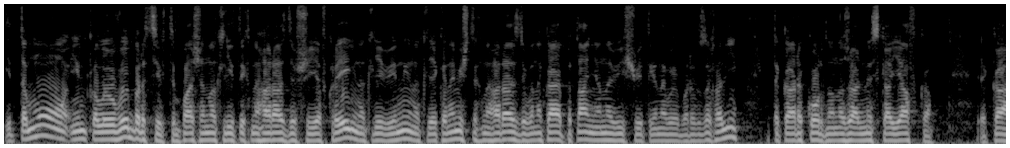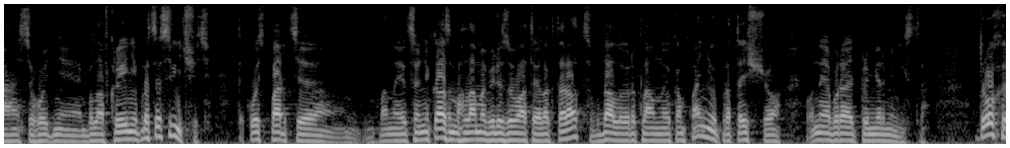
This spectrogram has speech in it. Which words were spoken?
І тому інколи у виборців, тим паче на тлі тих негараздів, що є в країні, на тлі війни, на тлі економічних негараздів, виникає питання, навіщо йти на вибори взагалі. І така рекордна, на жаль, низька явка, яка сьогодні була в країні, про це свідчить. Так ось партія пана Яценюка змогла мобілізувати електорат вдалою рекламною кампанією про те, що вони обирають прем'єр-міністра. Трохи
